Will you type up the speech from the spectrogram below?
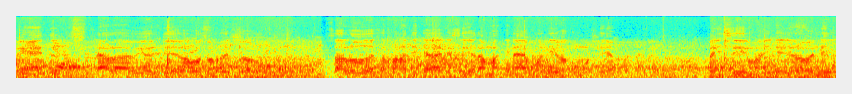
Mi gente, le habla David Ortiz de la Boston Red Sox. Un saludo a esa fanaticada que sigue la máquina deportiva como siempre. Encima y que Dios lo bendiga.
